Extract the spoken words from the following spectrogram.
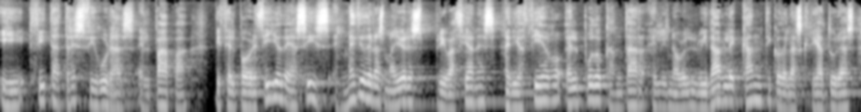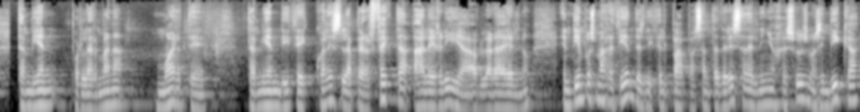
Y cita tres figuras el Papa. Dice, el pobrecillo de Asís, en medio de las mayores privaciones, medio ciego, él pudo cantar el inolvidable cántico de las criaturas. También por la hermana muerte también dice, ¿cuál es la perfecta alegría? Hablará él, ¿no? En tiempos más recientes, dice el Papa, Santa Teresa del Niño Jesús nos indica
